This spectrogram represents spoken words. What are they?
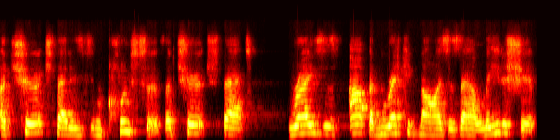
a church that is inclusive, a church that raises up and recognizes our leadership.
